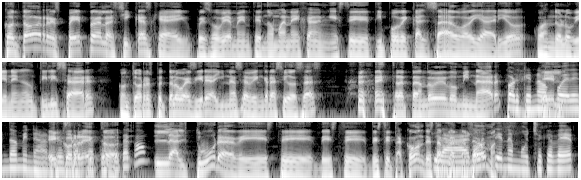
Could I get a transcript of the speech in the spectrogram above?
Con todo respeto a las chicas que hay, pues obviamente no manejan este tipo de calzado a diario, cuando lo vienen a utilizar, con todo respeto lo voy a decir, hay unas se ven graciosas tratando de dominar. Porque no el- pueden dominar Es correcto. La altura de este, de este, de este tacón, de esta Claro, plataforma. tiene mucho que ver.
